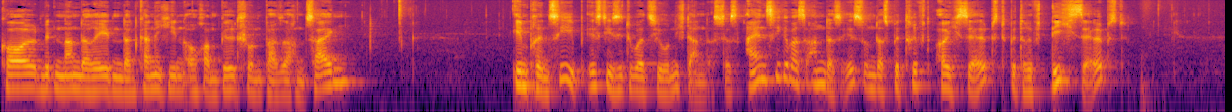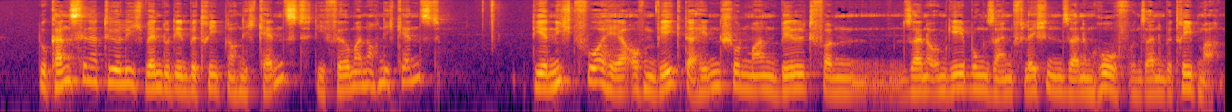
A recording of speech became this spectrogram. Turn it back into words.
Call miteinander reden, dann kann ich Ihnen auch am Bild schon ein paar Sachen zeigen. Im Prinzip ist die Situation nicht anders. Das Einzige, was anders ist, und das betrifft euch selbst, betrifft dich selbst, du kannst dir natürlich, wenn du den Betrieb noch nicht kennst, die Firma noch nicht kennst, dir nicht vorher auf dem Weg dahin schon mal ein Bild von seiner Umgebung, seinen Flächen, seinem Hof und seinem Betrieb machen.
